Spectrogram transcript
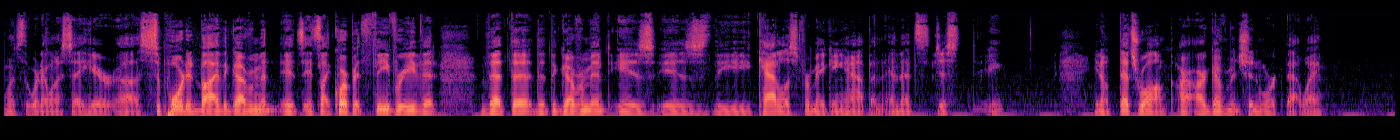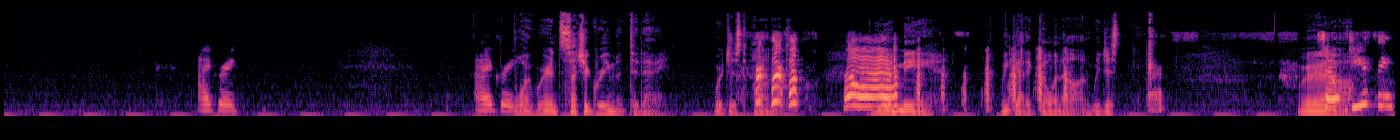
what's the word I want to say here? Uh, supported by the government. It's it's like corporate thievery that that the that the government is is the catalyst for making happen, and that's just you know that's wrong. Our our government shouldn't work that way. I agree. I agree. Boy, we're in such agreement today. We're just on it. you and me, we got it going on. We just. Yeah. So, do you think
